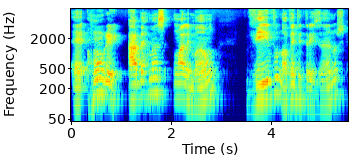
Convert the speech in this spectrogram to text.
é Hungry Habermas, um alemão vivo, 93 anos,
